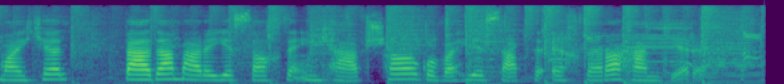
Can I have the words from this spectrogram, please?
مایکل بعدا برای ساخت این کفش ها گواهی ثبت اختراع هم گرفت.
